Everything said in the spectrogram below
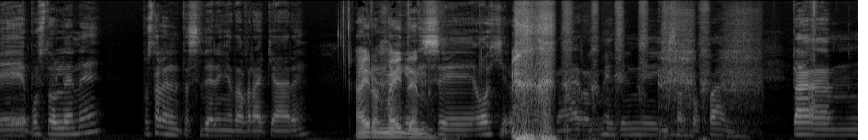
ε, πώς το λένε, πώς τα λένε τα σιδερένια τα βράκια, ρε; Iron Είχαν και Maiden. τις, ε, όχι ρε, μαλάκα, Iron Maiden είναι οι σαρκοφάγοι. Τα, μ,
